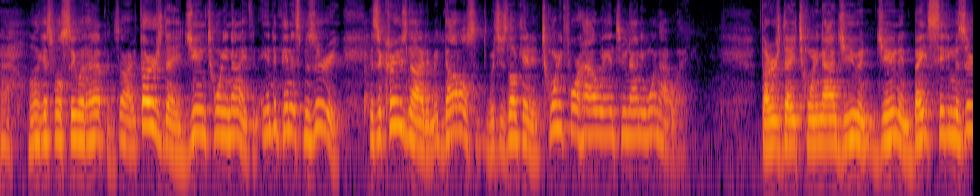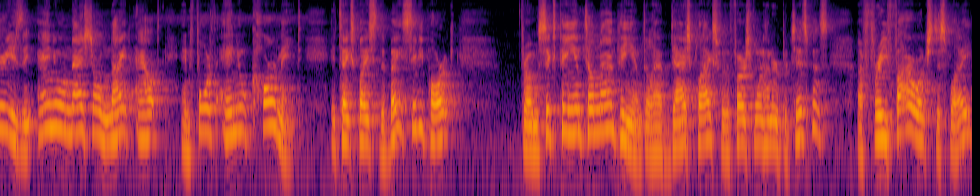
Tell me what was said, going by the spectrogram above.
well, I guess we'll see what happens. All right, Thursday, June 29th in Independence, Missouri is a cruise night at McDonald's, which is located at 24 Highway and 291 Highway. Thursday, 29 June, June in Bates City, Missouri is the annual National Night Out and fourth annual car meet. It takes place at the Bates City Park from 6 p.m. till 9 p.m. They'll have dash plaques for the first 100 participants, a free fireworks display,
